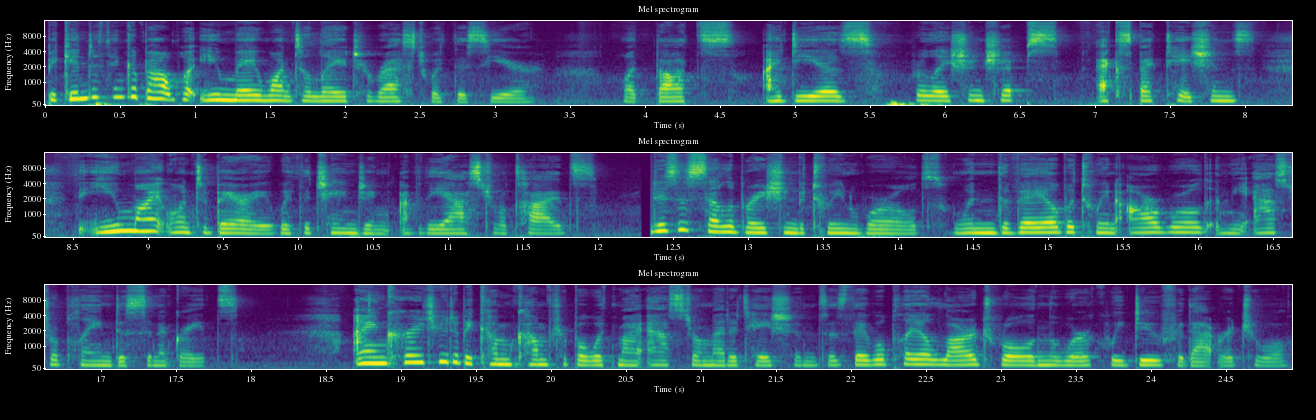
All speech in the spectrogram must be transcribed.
Begin to think about what you may want to lay to rest with this year. What thoughts, ideas, relationships, expectations that you might want to bury with the changing of the astral tides. It is a celebration between worlds when the veil between our world and the astral plane disintegrates. I encourage you to become comfortable with my astral meditations as they will play a large role in the work we do for that ritual.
